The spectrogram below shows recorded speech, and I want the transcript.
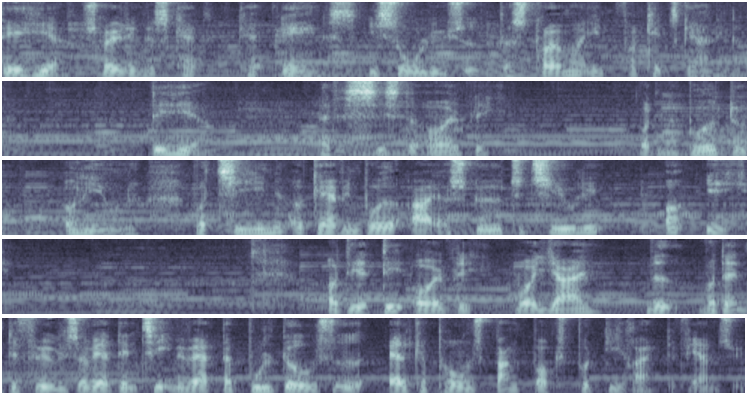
Det er her, Schrödingers kat kan anes i sollyset, der strømmer ind fra kendskærningerne. Det her er det sidste øjeblik, hvor den er både død og levende, hvor Tine og Gavin både ejer skøde til Tivoli og ikke. Og det er det øjeblik, hvor jeg ved, hvordan det føles at være den tv-vært, der bulldozede Al Capones bankboks på direkte fjernsyn.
